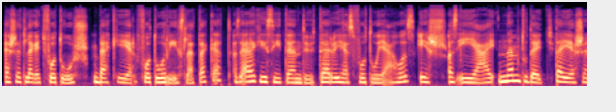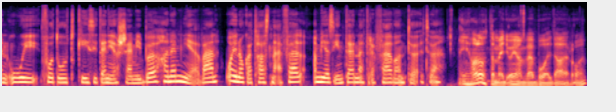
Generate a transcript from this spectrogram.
esetleg egy fotós bekér fotórészleteket az elkészítendő tervéhez fotójához, és az AI nem tud egy teljesen új fotót készíteni a semmiből, hanem nyilván olyanokat használ fel, ami az internetre fel van töltve. Én hallottam egy olyan weboldalról,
